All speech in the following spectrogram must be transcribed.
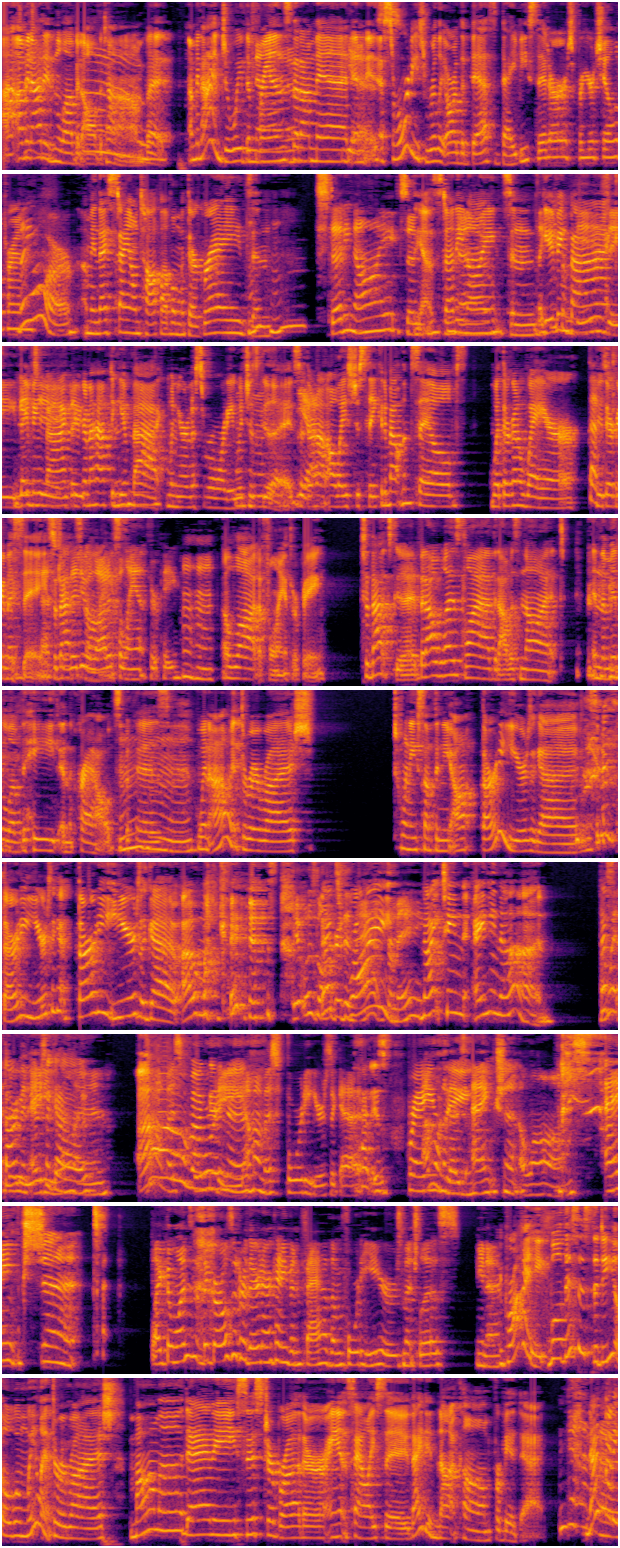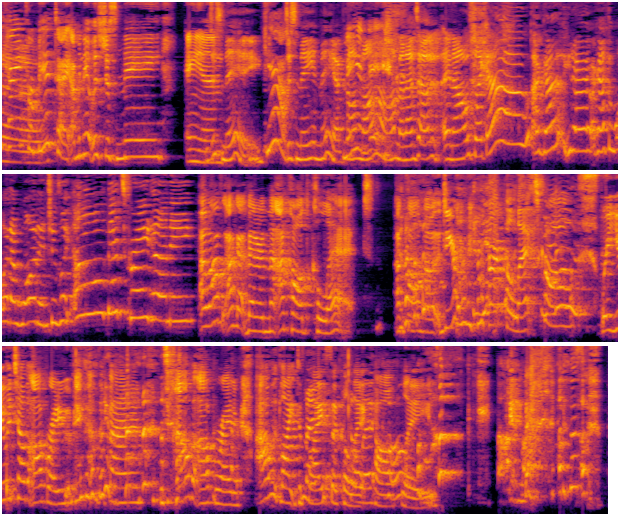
I, I mean, I didn't love it all the time, but I mean, I enjoyed the No. friends that I met, and Yes. sororities really are the best babysitters for your children. They are. I mean, they stay on top of them with their grades and Mhm. Study nights and yeah, study you know, nights and giving back. busy. Giving do. back. They- You're going to have to give Mhm. back when you're in a sorority, which is Mhm. good. So Yeah. they're not always just thinking about themselves, what they're going to wear, who they're going to see. That's so true. that's they do a lot of nice. philanthropy. hmm A lot of philanthropy. So that's good. But I was glad that I was not in the middle of the heat and the crowds because Mhm. when I went through a rush 20 something years, 30 years ago, has it been 30 years ago? 30 years ago. Oh my goodness. it was longer That's than right. that for me. 1989. I That's went 30 through years ago. '81. I'm Oh my 40. goodness. I'm almost 40 years ago. that is crazy. I'm one of those ancient alums. ancient. Like the ones that the girls that are there now can't even fathom 40 years, much less, you know. Right. Well, this is the deal. When we went through a rush, mama, daddy, sister, brother, Aunt Sally Sue, they did not come for bid day. Nobody came for bid day. I mean, it was just me and Just me. Yeah. Just me and me. I Me called and me. mom and I told, and I was like, oh, I got, you know, I got the one I wanted. And she was like, oh, that's great, honey. Oh, I, I got better than that. I called collect. I called my, do you remember our collect call where you would tell the operator, you would pick up the phone, tell the operator, I would like to place a a collect collect call, call." please. And that's,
